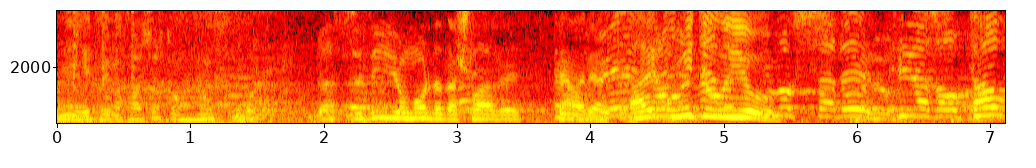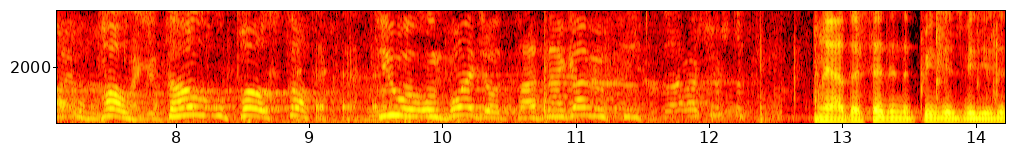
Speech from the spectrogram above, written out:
Не, это именно хорошо, что он нос не Да сиди ее морда дошла же. Ай, увидел ее. Стал, упал, стал, упал, стал. Ты он боится под ногами. Yeah, as I said in the previous videos,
